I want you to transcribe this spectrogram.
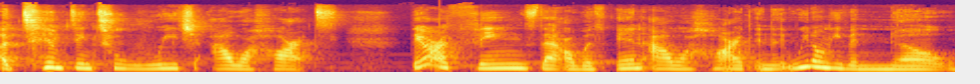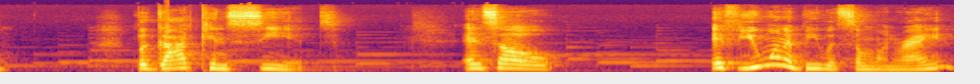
attempting to reach our hearts there are things that are within our heart and that we don't even know, but God can see it. And so, if you want to be with someone, right,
